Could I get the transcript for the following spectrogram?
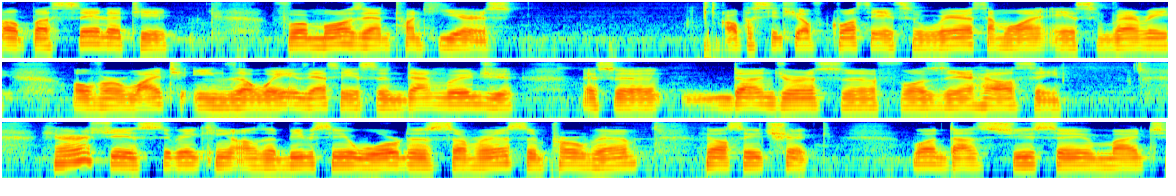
Obesity uh, for more than 20 years. Obesity, of course, is where someone is very overweight in the way that is dangerous, is uh, dangerous uh, for their health. Here she is speaking on the BBC World Service program Healthy Check. What does she say might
